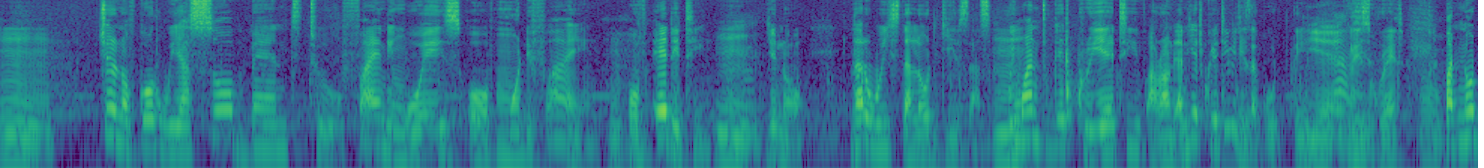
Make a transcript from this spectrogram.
Mm. Children of God, we are so bent to finding ways of modifying, of editing, Mm. you know, that which the Lord gives us. We Mm. want to get creative around, and yet creativity is a good thing. It is great, Mm. but not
